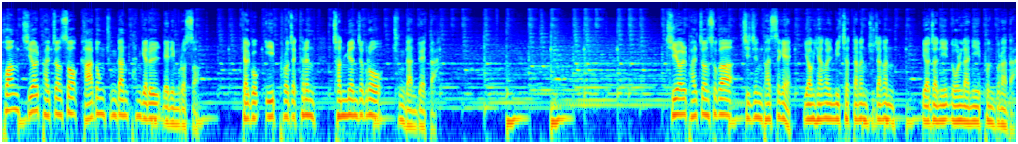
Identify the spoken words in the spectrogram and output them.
포항 지열 발전소 가동 중단 판결을 내림으로써 결국 이 프로젝트는 전면적으로 중단됐다. 지열 발전소가 지진 발생에 영향을 미쳤다는 주장은 여전히 논란이 분분하다.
